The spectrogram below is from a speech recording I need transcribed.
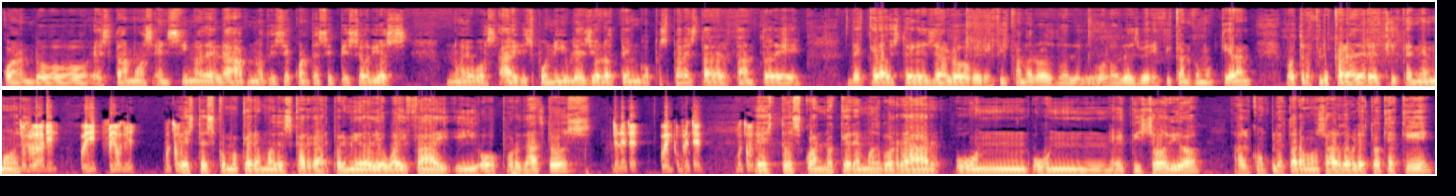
cuando estamos encima de la app, nos dice cuántos episodios nuevos hay disponibles. Yo lo tengo pues para estar al tanto de, de que a ustedes ya lo verifican o lo, o lo desverifican como quieran. Otro clic a la derecha y tenemos esto es como queremos descargar por medio de Wi-Fi y o por datos. Esto es cuando queremos borrar un, un episodio. Al completar vamos a dar doble toque aquí.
